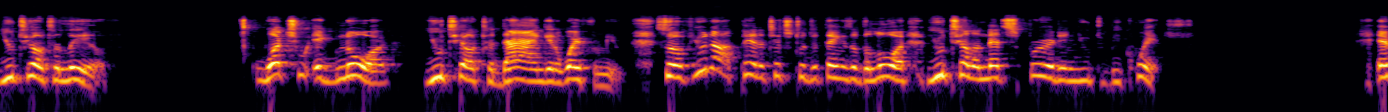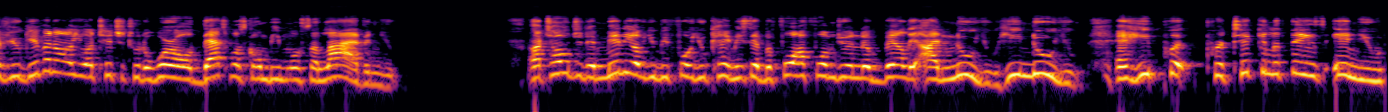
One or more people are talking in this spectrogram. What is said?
you tell to live. What you ignore, you tell to die and get away from you. So if you're not paying attention to the things of the Lord, you telling that spirit in you to be quenched. If you're giving all your attention to the world, that's what's going to be most alive in you. I told you that many of you before you came, he said, Before I formed you in the belly, I knew you. He knew you. And he put particular things in you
